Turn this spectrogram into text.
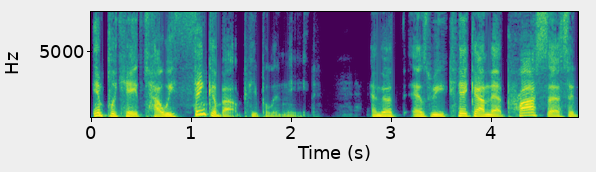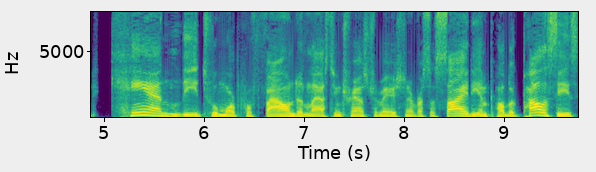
implicates how we think about people in need. And that as we take on that process, it can lead to a more profound and lasting transformation of our society and public policies,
